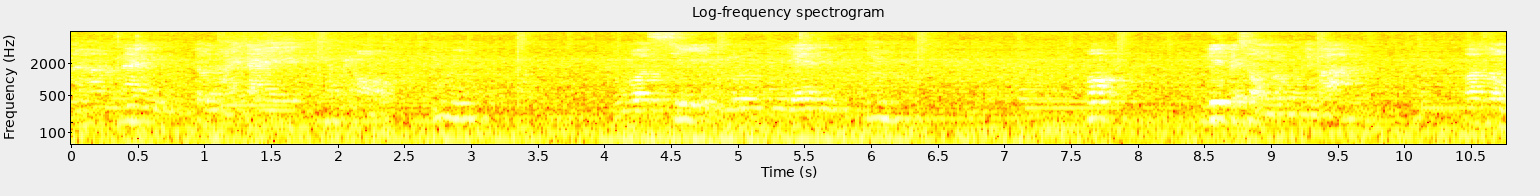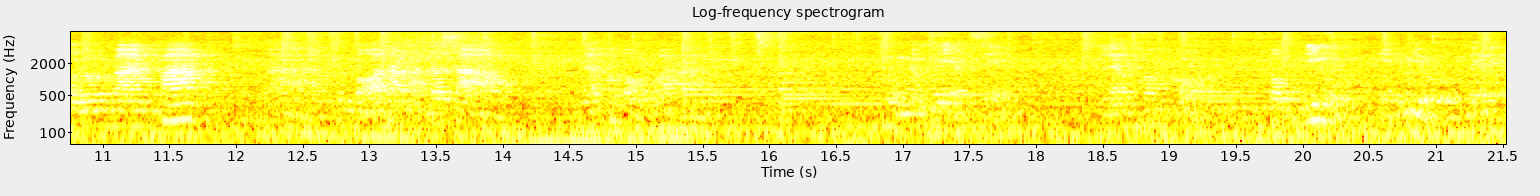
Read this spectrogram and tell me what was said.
นะฮะแน่นจนหายใจแทบไม่ออกอืมหัวซีดมือเย็นอืมก็รีบไปส่งโรงพยาบาลพอส่งโรงพยาบาลปั๊บอ่าคุณหมอทำอัลตราซาวด์แล้วก็บอกว่าถุงน้ำดีอักเสบแล้วก็พบดิ้วเห็นอยู่เล็ก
